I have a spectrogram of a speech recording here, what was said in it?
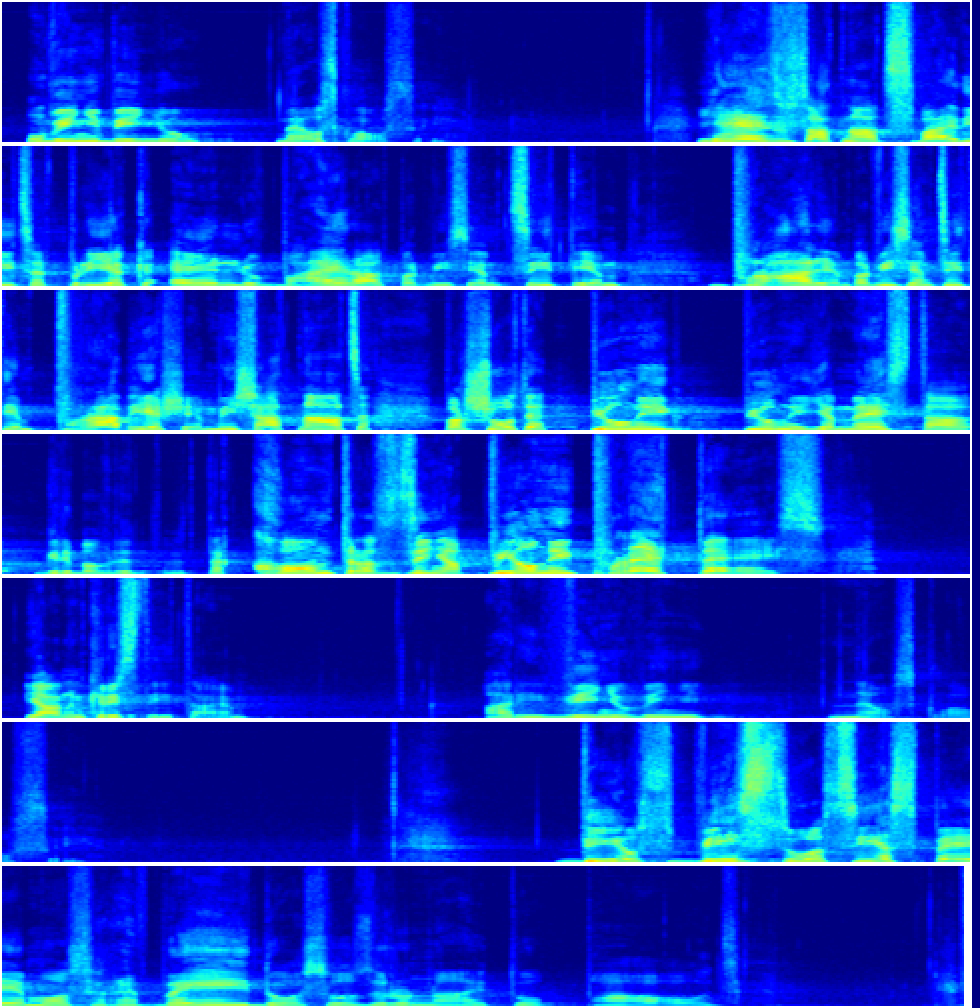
Un viņi viņu neuzklausīja. Jēzus atnāca svaidīts ar prieka eļļu vairāk par visiem citiem brāļiem, par visiem citiem praviešiem. Viņš atnāca par šo pilnīgu pilnīgi, ja mēs tā gribam, tā kontrasta ziņā, pilnīgi pretējs Jānis Kristītājam. Arī viņu viņi neuzklausīja. Dievs visos iespējamos veidos uzrunāja to paudzi.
